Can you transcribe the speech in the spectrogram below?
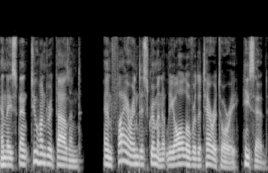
and they spent 200,000 and fire indiscriminately all over the territory, he said.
